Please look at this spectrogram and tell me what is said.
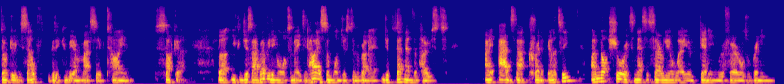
Don't do it yourself because it can be a massive time sucker but you can just have everything automated, hire someone just to run it, just send them the posts, and it adds that credibility. I'm not sure it's necessarily a way of getting referrals or bringing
